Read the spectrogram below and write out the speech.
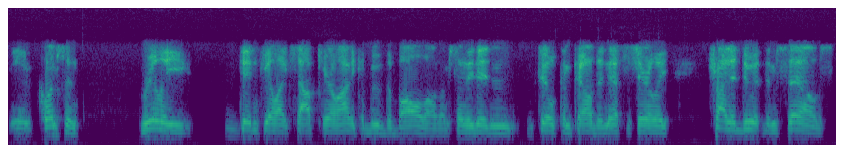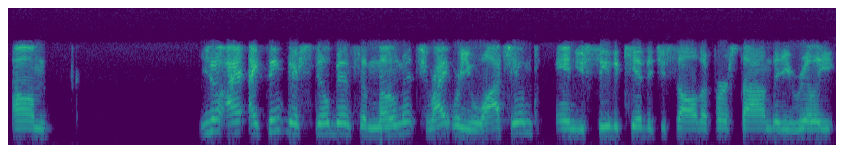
you know, Clemson really didn't feel like South Carolina could move the ball on them, so they didn't feel compelled to necessarily try to do it themselves. Um, you know, I, I think there's still been some moments, right, where you watch him and you see the kid that you saw the first time that he really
